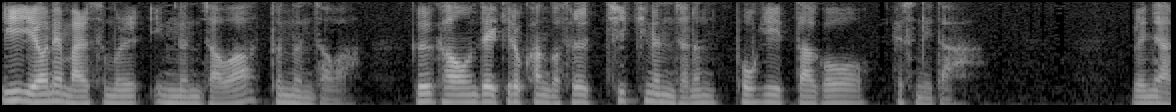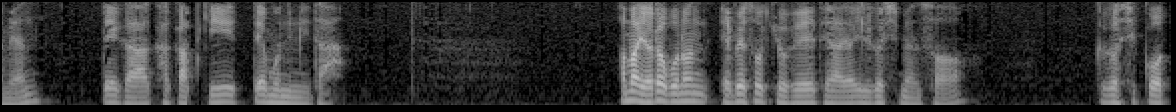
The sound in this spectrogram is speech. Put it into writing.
이 예언의 말씀을 읽는 자와 듣는 자와 그 가운데 기록한 것을 지키는 자는 복이 있다고 했습니다. 왜냐하면 때가 가깝기 때문입니다. 아마 여러분은 에베소 교회에 대하여 읽으시면서 그것이 곧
